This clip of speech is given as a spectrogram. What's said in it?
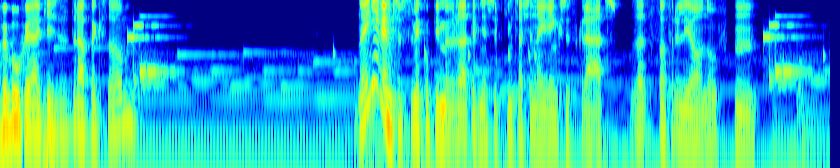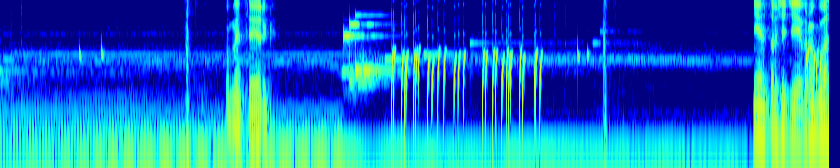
Wybuchy jakieś z drapek są. No i nie wiem, czy w sumie kupimy w relatywnie szybkim czasie największy scratch za 100 trylionów. Hmm. Kupmy cyrk. Nie wiem, co tam się dzieje w rogu.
